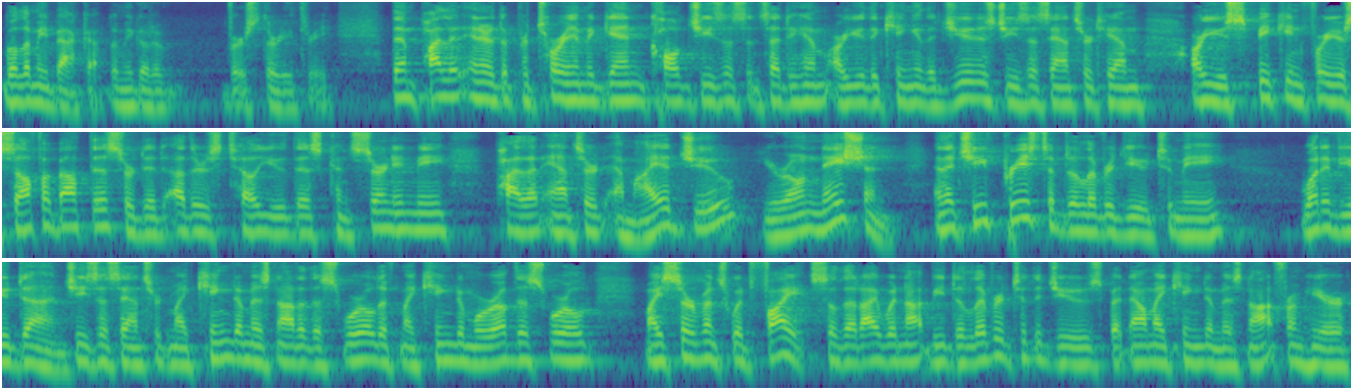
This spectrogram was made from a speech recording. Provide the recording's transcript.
Well, let me back up. Let me go to verse 33. Then Pilate entered the praetorium again, called Jesus, and said to him, Are you the king of the Jews? Jesus answered him, Are you speaking for yourself about this, or did others tell you this concerning me? Pilate answered, Am I a Jew? Your own nation. And the chief priests have delivered you to me. What have you done? Jesus answered, My kingdom is not of this world. If my kingdom were of this world, my servants would fight so that I would not be delivered to the Jews, but now my kingdom is not from here.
